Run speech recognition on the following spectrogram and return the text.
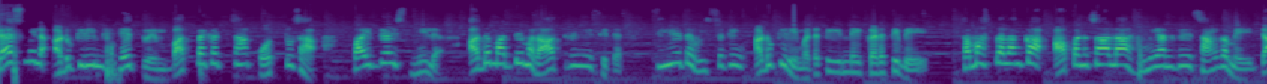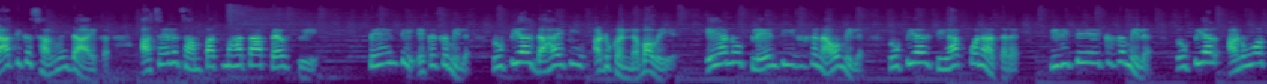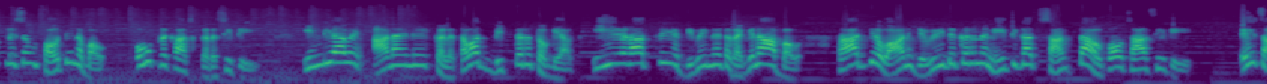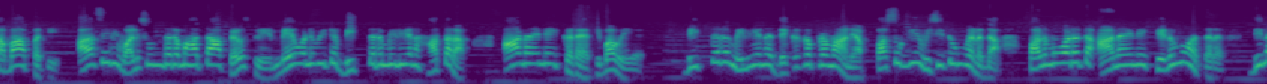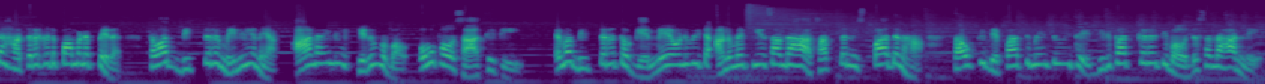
Gas මිල අඩුකිරීම හේතුවෙන් බත් පැකට්සා කොත්තු සහ ෆයිඩ්‍රයිස් මිල අද මධ්‍යම රාත්‍රයේ සිට තියට විස්සකින් අඩුකිරීමට තීරණය කර තිබේ. සමස්ත ලංකා ආපනශාලා හිමියන්ගේ සංගමේ ජාතික සංවිධායක අසේල සම්පත් මහතා පැවසුවේ පේන්ටි එකක මිල රුපියල් දහයකින් අඩු කන්න බවය. ඒ අනු ප්ලේන්ති එකක නවමිල රුපියල් තිහක් වන අතර පිරිතය එකක මිල රුපියල් අනුවක් ලෙසම පවතින බව ඔහු ප්‍රකාශ කර සිටී. ඉන්දියාවෙන් ආනයනය කළ තවත් බිත්තර තොගයක් ඊයේ රාත්‍රිය දිවින්නට රැගෙනා බව රාජ්‍ය වානිජ විීධ කරන නීතිගත් සංස්ථාව පවසා සිටී. ඒ සභාපති ආසිරි වලිසුන්දර මහතා පැවසුවේ මේ වන විට බිත්තර මිලියන හතරක් ආනයනය කර ඇති බවය. බිත්තර මිලියන දෙකක ප්‍රමාණයක් පසුගිය විසිතුන් වනදා පළමුුවරට ආනයනය කෙරුණු අතර දින හතරකට පමණ පෙර තවත් බිත්තර මිලියනයක් ආනයනය කෙරුණු බව ඔහු පවසා සිටී. එම බිත්තරතොගේ මේ වන විට අනුමැතිය සඳහා සත්ව නිස්පාදන හා සෞඛ්‍ය දෙපාතිමේන්තු විට ඉදිරිපත් කර ඇති බෞද්ධ සඳහන්නේ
